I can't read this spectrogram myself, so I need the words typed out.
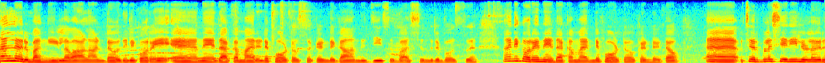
നല്ലൊരു ഭംഗിയുള്ള വാളാണ് കേട്ടോ ഇതിൽ കുറേ നേതാക്കന്മാരുടെ ഫോട്ടോസൊക്കെ ഉണ്ട്. ഗാന്ധിജി സുഭാഷ് ചന്ദ്രബോസ് അങ്ങനെ കുറേ നേതാക്കന്മാരുടെ ഫോട്ടോ ഒക്കെ ഉണ്ട് കേട്ടോ ചെറുപ്പുളശ്ശേരിയിലുള്ള ഒരു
